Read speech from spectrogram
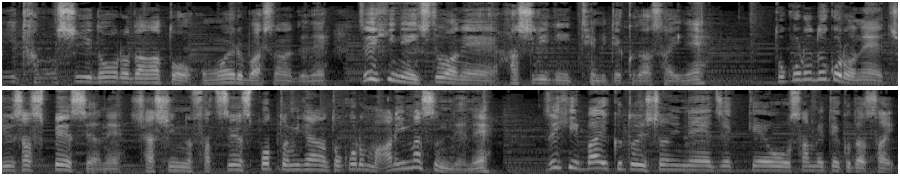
に楽しい道路だなと思える場所なのでね、ぜひね、一度はね、走りに行ってみてくださいね。ところどころね、駐車スペースやね、写真の撮影スポットみたいなところもありますんでね、ぜひバイクと一緒にね、絶景を収めてください。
